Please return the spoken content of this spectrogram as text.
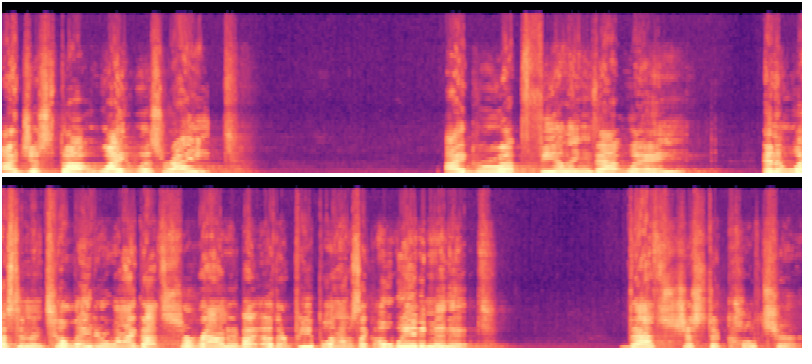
I just thought white was right. I grew up feeling that way. And it wasn't until later when I got surrounded by other people and I was like, oh, wait a minute. That's just a culture.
